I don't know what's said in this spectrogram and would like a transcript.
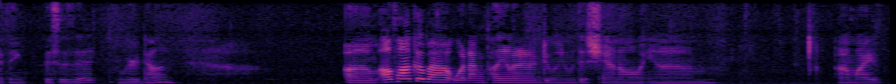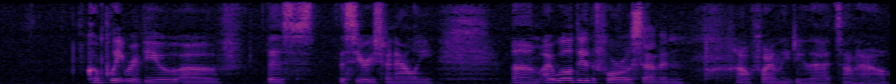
I think this is it. We're done. Um, I'll talk about what I'm planning on doing with this channel and um, my complete review of this the series finale. Um, I will do the 407. I'll finally do that somehow,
